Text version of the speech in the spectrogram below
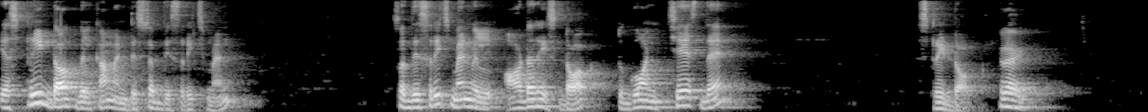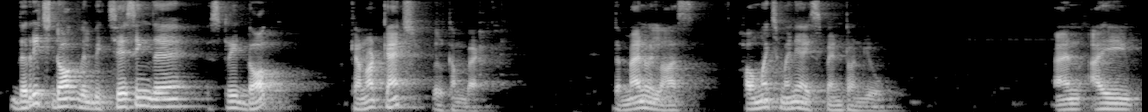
A street dog will come and disturb this rich man. So this rich man will order his dog to go and chase the street dog. Right. The rich dog will be chasing the street dog, cannot catch, will come back. The man will ask, How much money I spent on you? And I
